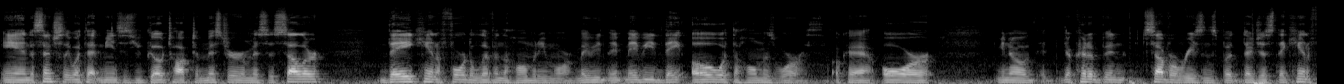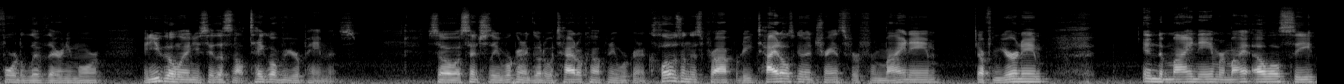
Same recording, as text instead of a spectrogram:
And essentially what that means is you go talk to Mr. or Mrs. Seller. They can't afford to live in the home anymore. Maybe maybe they owe what the home is worth, okay? Or you know, there could have been several reasons, but they just they can't afford to live there anymore. And you go in, you say, "Listen, I'll take over your payments." So essentially, we're going to go to a title company. We're going to close on this property. Title's going to transfer from my name or from your name into my name or my LLC.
